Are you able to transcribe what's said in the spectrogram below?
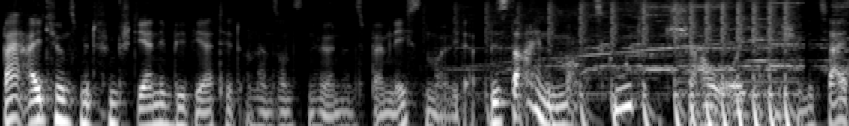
bei iTunes mit 5 Sternen bewertet. Und ansonsten hören wir uns beim nächsten Mal wieder. Bis dahin, macht's gut. Ciao euch eine schöne Zeit.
